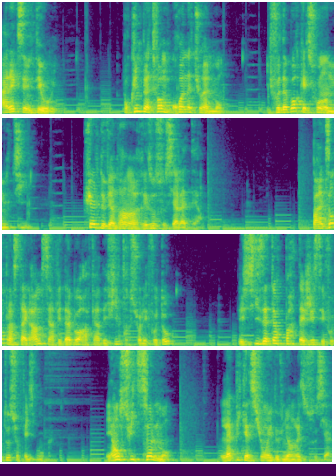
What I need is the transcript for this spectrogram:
Alex a une théorie. Pour qu'une plateforme croît naturellement, il faut d'abord qu'elle soit un outil, puis elle deviendra un réseau social à terme. Par exemple, Instagram servait d'abord à faire des filtres sur les photos, les utilisateurs partageaient ces photos sur Facebook, et ensuite seulement, l'application est devenue un réseau social.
